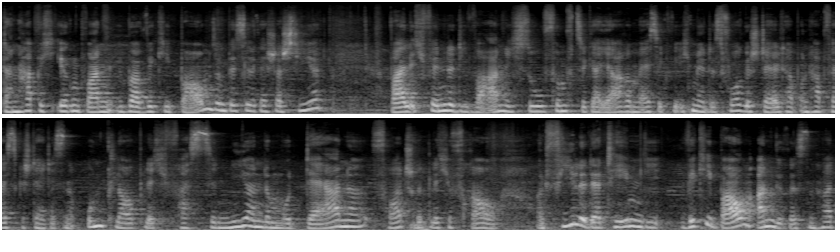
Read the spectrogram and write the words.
dann habe ich irgendwann über Vicky Baum so ein bisschen recherchiert weil ich finde, die war nicht so 50er Jahre mäßig, wie ich mir das vorgestellt habe und habe festgestellt, das ist eine unglaublich faszinierende, moderne, fortschrittliche Frau. Und viele der Themen, die Vicky Baum angerissen hat,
